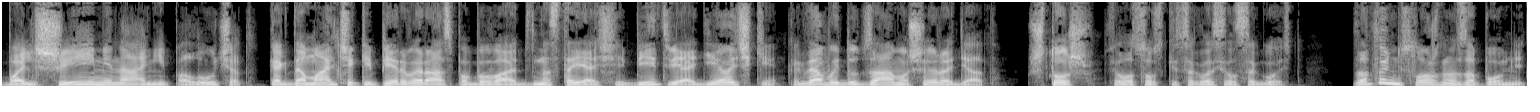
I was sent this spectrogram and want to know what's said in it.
Большие имена они получат, когда мальчики первый раз побывают в настоящей битве, а девочки, когда выйдут замуж и родят. Что ж, философски согласился гость, зато несложно запомнить.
